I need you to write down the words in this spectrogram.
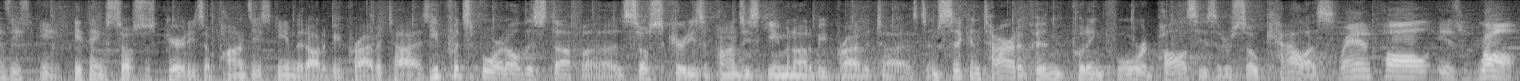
Ponzi scheme. He thinks Social Security is a Ponzi scheme that ought to be privatized. He puts forward all this stuff, uh, Social Security is a Ponzi scheme and ought to be privatized. I'm sick and tired of him putting forward policies that are so callous. Rand Paul is wrong.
